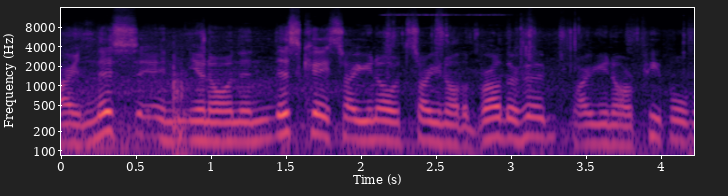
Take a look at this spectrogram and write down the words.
or in this and you know and in this case are you know it's are you know the brotherhood or you know or people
